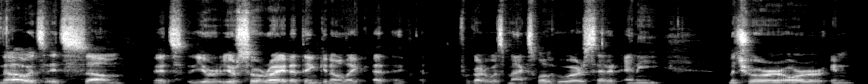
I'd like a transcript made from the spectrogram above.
no, it's it's um it's you're you're so right. I think you know like I, I forgot it was Maxwell whoever said it. Any mature or in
